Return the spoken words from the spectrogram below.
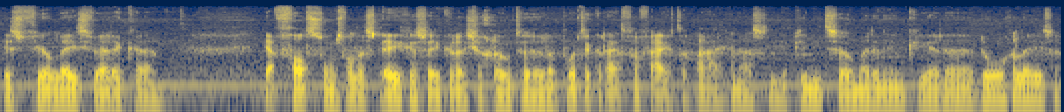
is veel leeswerk... eh, ja, valt soms wel eens tegen. Zeker als je grote rapporten krijgt van 50 pagina's. Die heb je niet zomaar in één keer eh, doorgelezen.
